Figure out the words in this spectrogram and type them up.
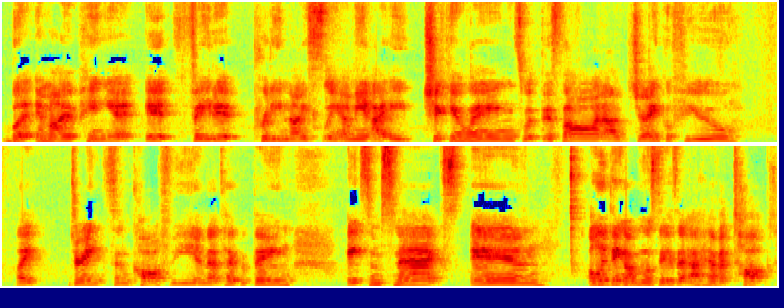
but in my opinion it faded pretty nicely i mean i ate chicken wings with this on i drank a few like drinks and coffee and that type of thing ate some snacks and only thing i will say is that i haven't talked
